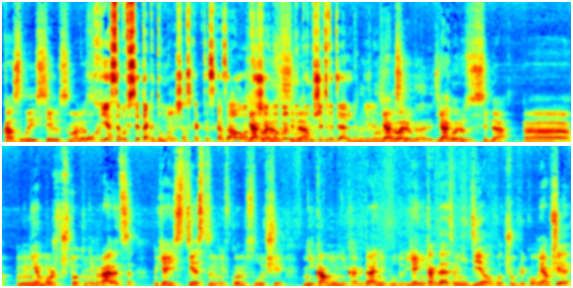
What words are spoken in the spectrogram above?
козлы, сели в самолет. Ох, если бы все так думали сейчас, как ты сказал, вообще, Я говорю мы, за бы- мы себя. будем жить в идеальном Мы не мире. Я говорю, говорить. я говорю за себя. Э, Мне может что-то не нравиться, но я, естественно, ни в коем случае никому никогда не буду. Я никогда этого не делал. Вот в чем прикол. Я вообще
